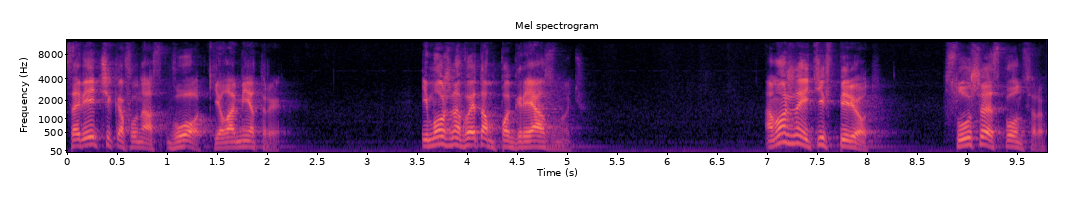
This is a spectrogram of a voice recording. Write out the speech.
Советчиков у нас, во, километры. И можно в этом погрязнуть. А можно идти вперед, слушая спонсоров.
